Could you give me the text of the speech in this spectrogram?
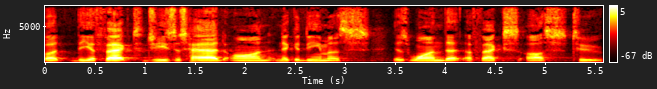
But the effect Jesus had on Nicodemus is one that affects us too.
